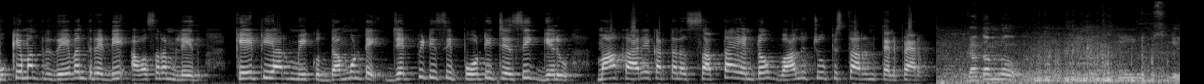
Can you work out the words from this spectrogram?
ముఖ్యమంత్రి రేవంత్ రెడ్డి అవసరం లేదు. కేటీఆర్ మీకు దమ్ముంటే జెడ్పీటీసీ పోటీ చేసి గెలు. మా కార్యకర్తల సత్తా ఏంటో వాళ్ళు చూపిస్తారని తెలిపారు. గతంలో ఈ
